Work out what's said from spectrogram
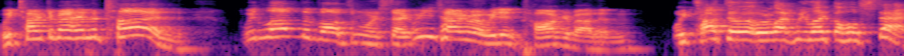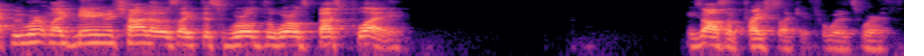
We talked about him a ton. We love the Baltimore stack. What are you talking about? We didn't talk about him. We talked to we're like we like the whole stack. We weren't like Manny Machado is like this world the world's best play. He's also priced like it for what it's worth.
